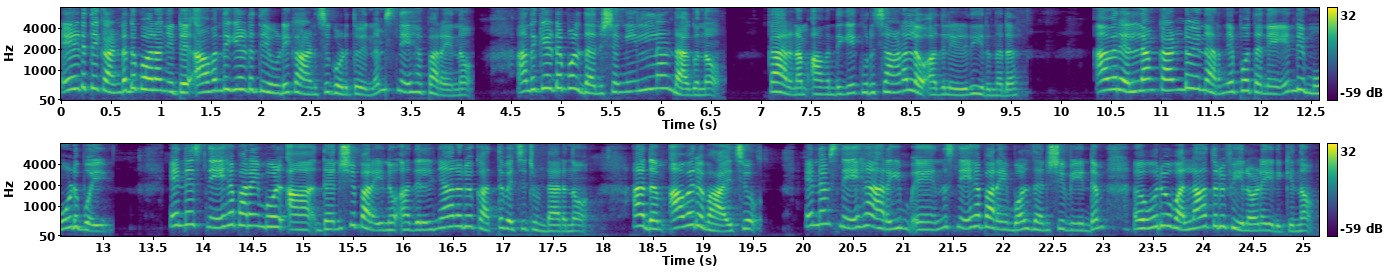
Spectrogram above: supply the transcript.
എടുത്തി കണ്ടത് പോരാഞ്ഞിട്ട് അവന്തികയുടെ കൂടി കാണിച്ചു കൊടുത്തു എന്നും സ്നേഹ പറയുന്നു. അത് കേട്ടപ്പോൾ ധനുഷ് അങ്ങ് ഇല്ലാണ്ടാകുന്നു. കാരണം അവന്തികയെ കുറിച്ചാണല്ലോ അതിൽ എഴുതിയിരുന്നത്. അവരെല്ലാം കണ്ടു എന്നറിഞ്ഞപ്പോൾ തന്നെ എന്റെ മൂഡ് പോയി. എന്നെ സ്നേഹ പറയുമ്പോൾ ആ ധനുഷ് പറയുന്നു അതിൽ ഞാനൊരു കത്ത് വെച്ചിട്ടുണ്ടായിരുന്നു. അതും അവർ വായിച്ചു. എന്നെ സ്നേഹ അറിയും എന്ന് സ്നേഹ പറയുമ്പോൾ ധനുഷ് വീണ്ടും ഒരു വല്ലാത്തൊരു ഫീലോടെ ഇരിക്കുന്നു.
